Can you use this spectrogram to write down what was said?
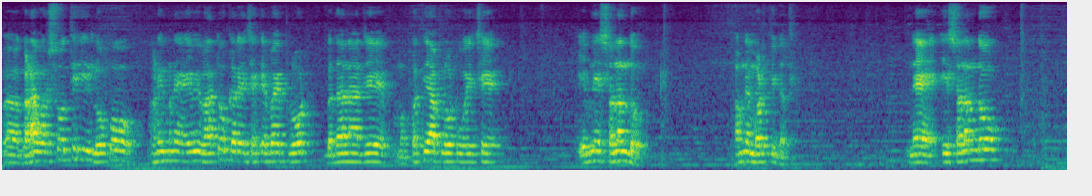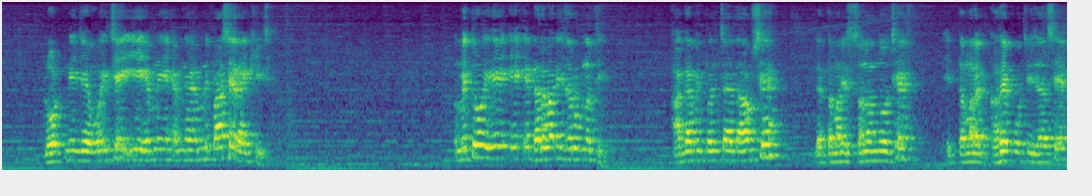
ઘણા વર્ષોથી લોકો ઘણી મને એવી વાતો કરે છે કે ભાઈ પ્લોટ બધાના જે મફતિયા પ્લોટ હોય છે, એમની સનંદો અમને મળતી નથી. ને એ સનંદો પ્લોટની જે હોય છે એ એમની, એમને, એમની પાસે રાખી છે. મિત્રો, એ એ ડરવાની જરૂર નથી. આગામી પંચાયત આવશે, એટલે તમારી સનંદો છે, એ તમારા ઘરે પહોંચી જશે,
